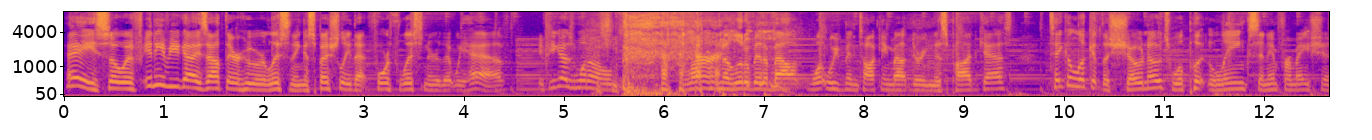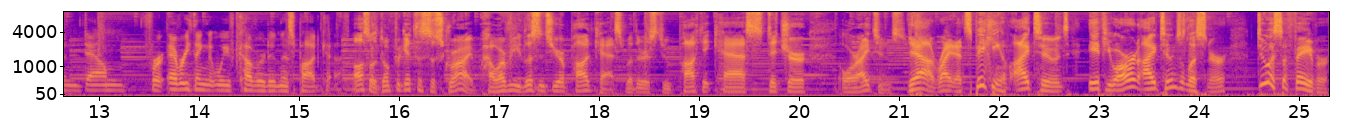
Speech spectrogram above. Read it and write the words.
Hey, so if any of you guys out there who are listening, especially that fourth listener that we have, if you guys want to learn a little bit about what we've been talking about during this podcast, take a look at the show notes. We'll put links and information down for everything that we've covered in this podcast. Also, don't forget to subscribe, however you listen to your podcast, whether it's through Pocket Cast, Stitcher, or iTunes. Yeah, right. And speaking of iTunes, if you are an iTunes listener, do us a favor.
